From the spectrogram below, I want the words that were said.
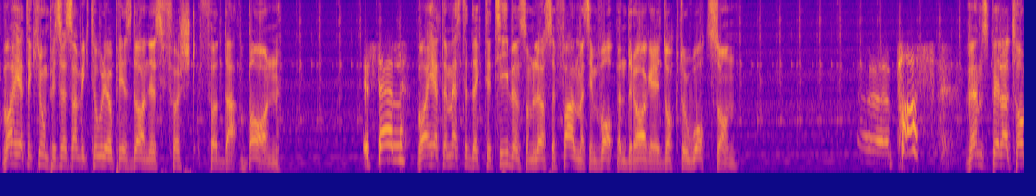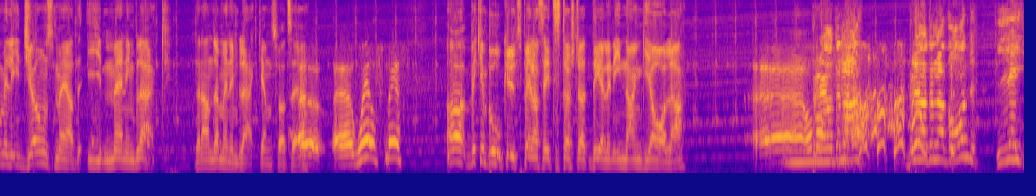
Vad heter kronprinsessan Victoria och prins Daniels förstfödda barn? Estelle, Vad heter mästerdetektiven som löser fall med sin vapendragare Dr. Watson? eh, pass. Vem spelar Tommy Lee Jones med i Men in Black? Den andra Men in Blacken så att säga. Eh, eh, Will Smith, Ja, vilken bok utspelar sig till största delen i Nangijala? Bröderna. Bröderna vad? Le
